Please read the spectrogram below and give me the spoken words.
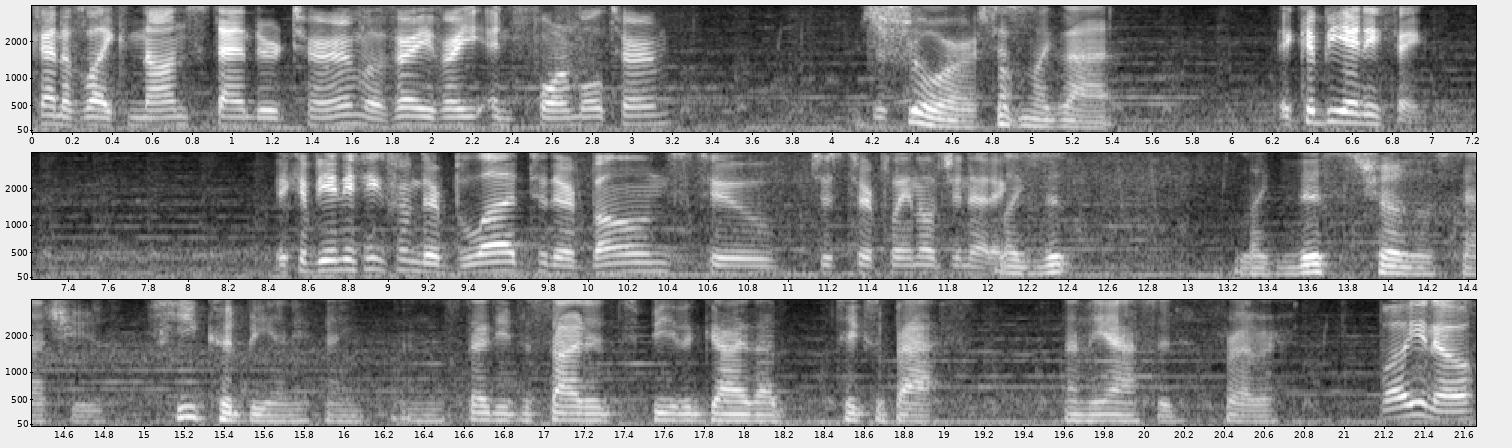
kind of like non-standard term, a very very informal term? Just- sure, just- something like that. It could be anything. It could be anything from their blood to their bones to just their plain old genetics. Like this, like this Chozo statue. He could be anything, and instead he decided to be the guy that takes a bath and the acid forever. Well, you know,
